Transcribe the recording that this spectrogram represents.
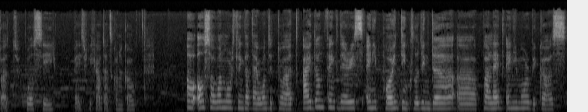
but we'll see basically how that's gonna go. Oh, also one more thing that I wanted to add. I don't think there is any point including the uh, palette anymore because,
